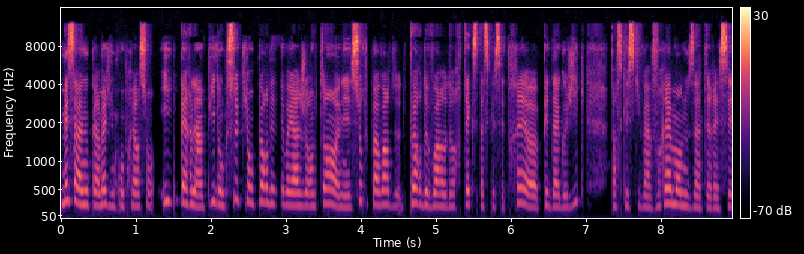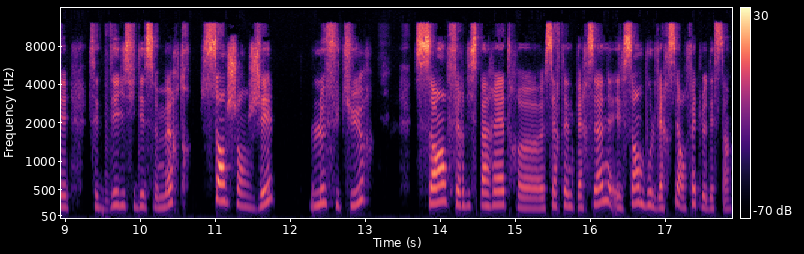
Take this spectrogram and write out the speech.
mais ça va nous permettre une compréhension hyper limpide. Donc, ceux qui ont peur des voyages dans le temps, n'ayez surtout pas avoir peur de voir Vortex parce que c'est très pédagogique, parce que ce qui va vraiment nous intéresser, c'est d'élucider ce meurtre sans changer le futur sans faire disparaître euh, certaines personnes et sans bouleverser en fait le destin.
